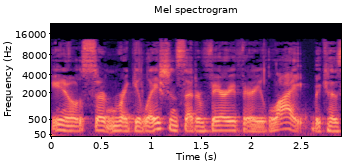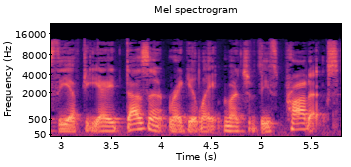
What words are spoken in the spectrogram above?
you know certain regulations that are very very light because the FDA doesn't regulate much of these products.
